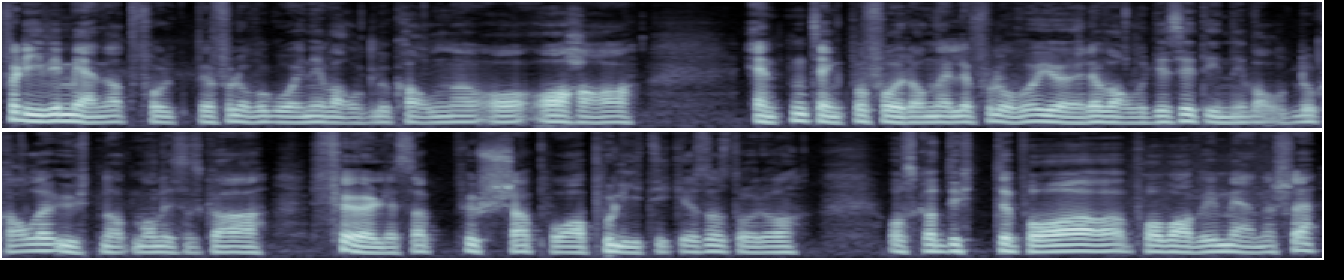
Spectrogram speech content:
Fordi vi mener at folk bør få lov å gå inn i valglokalene og, og ha enten tenkt på forhånd eller få lov å gjøre valget sitt inn i valglokalet uten at man liksom skal føle seg pusha på av politikere som står og, og skal dytte på, på, hva vi mener seg.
